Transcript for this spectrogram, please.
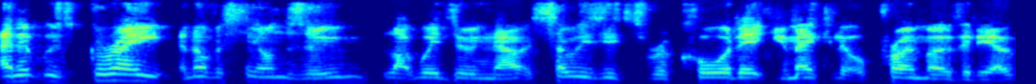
And it was great. And obviously on Zoom, like we're doing now, it's so easy to record it. You make a little promo video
